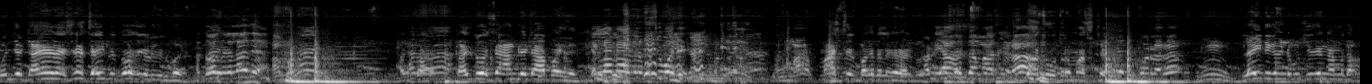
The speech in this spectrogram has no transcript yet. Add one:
கொஞ்சம் டயர்ட் ஆச்சுன்னா சைட்ல தோசை எடுக்குது பாரு. தோசை இல்லாது கல் தோசை ஆம்லெட் ஆஃப் ஆயிடுது எல்லாமே அதுல போகுது மாஸ்டர் பக்கத்துல இருக்கிறாரு அப்படியா? அதுதான் மாஸ்டரா தோசை ஊத்துற மாஸ்டர் ம் லைட் கண்டுபிடிச்சதே நம்ம தான்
